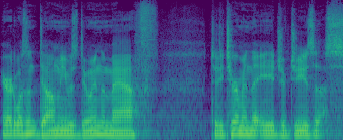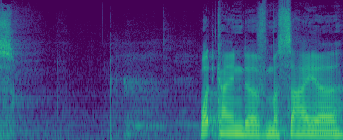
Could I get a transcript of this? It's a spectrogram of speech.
Herod wasn't dumb, he was doing the math to determine the age of Jesus. What kind of Messiah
